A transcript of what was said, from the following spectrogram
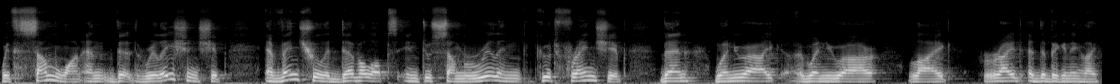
with someone and the relationship eventually develops into some really good friendship than when you are like, when you are like right at the beginning like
